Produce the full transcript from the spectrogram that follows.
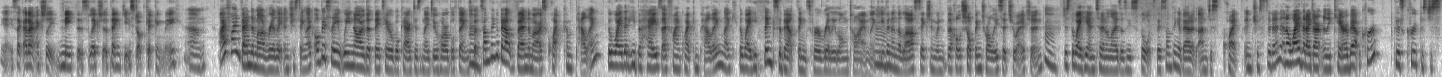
Yeah, he's like, I don't actually need this lecture. Thank you. Stop kicking me. Um, I find Vandemar really interesting. Like, obviously, we know that they're terrible characters and they do horrible things, but mm. something about Vandemar is quite compelling. The way that he behaves, I find quite compelling. Like, the way he thinks about things for a really long time. Like, mm. even in the last section, when the whole shopping trolley situation, mm. just the way he internalizes his thoughts, there's something about it I'm just quite interested in, in a way that I don't really care about Croup, because Croup is just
